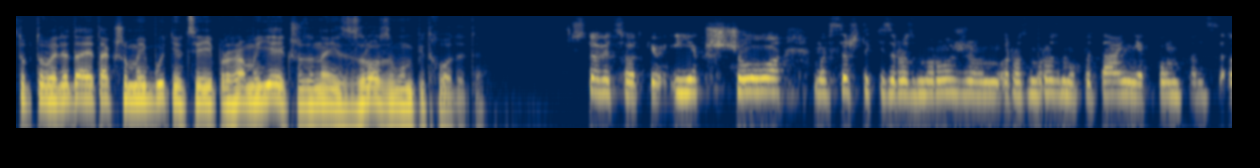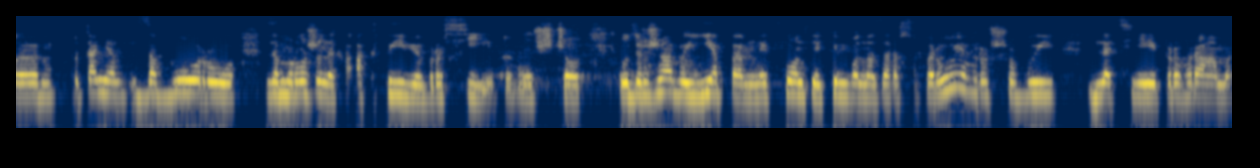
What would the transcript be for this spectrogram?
Тобто виглядає так, що майбутнє в цієї програми є, якщо до неї з розумом підходити. 100%. І якщо ми все ж таки розморожуємо розморозимо питання компенс е, питання забору заморожених активів Росії, тому що у держави є певний фонд, яким вона зараз оперує грошовий для цієї програми,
